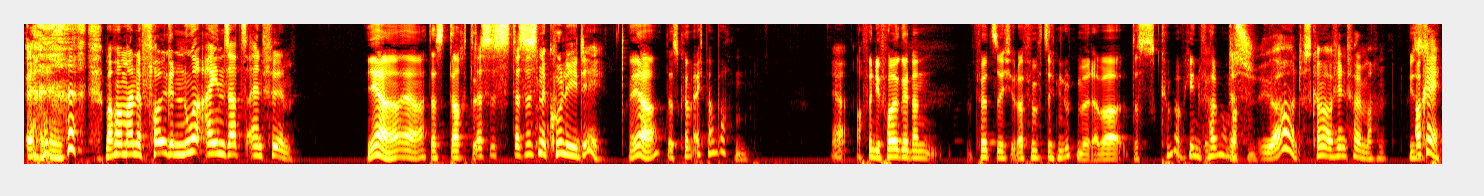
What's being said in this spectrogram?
Machen wir mal eine Folge, nur ein Satz, ein Film. Ja, ja, das dachte Das ist, das ist eine coole Idee. Ja, das können wir echt mal machen. Ja. Auch wenn die Folge dann 40 oder 50 Minuten wird, aber das können wir auf jeden Fall mal Das, machen. ja, das können wir auf jeden Fall machen. Wie ist- Okay.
